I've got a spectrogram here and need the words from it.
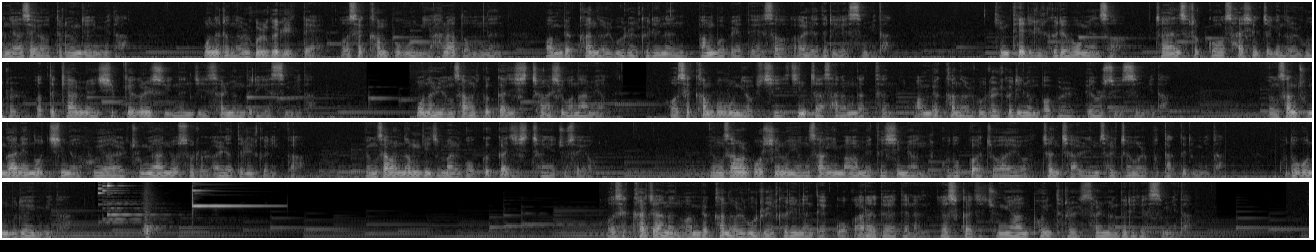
안녕하세요 드룡전입니다. 오늘은 얼굴 그릴 때 어색한 부분이 하나도 없는 완벽한 얼굴을 그리는 방법에 대해서 알려드리겠습니다. 김태리를 그려보면서 자연스럽고 사실적인 얼굴을 어떻게 하면 쉽게 그릴 수 있는지 설명드리겠습니다. 오늘 영상을 끝까지 시청하시고 나면 어색한 부분이 없이 진짜 사람 같은 완벽한 얼굴을 그리는 법을 배울 수 있습니다. 영상 중간에 놓치면 후회할 중요한 요소를 알려드릴 거니까 영상을 넘기지 말고 끝까지 시청해 주세요. 영상을 보신 후 영상이 마음에 드시면 구독과 좋아요, 전체 알림 설정을 부탁드립니다. 구독은 무료입니다. 어색하지 않은 완벽한 얼굴을 그리는데 꼭 알아둬야 되는 6가지 중요한 포인트를 설명드리겠습니다.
